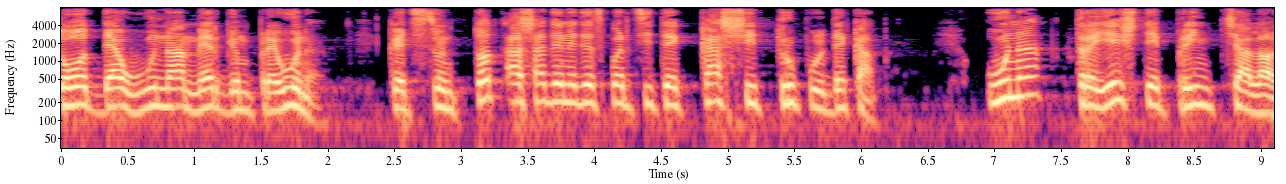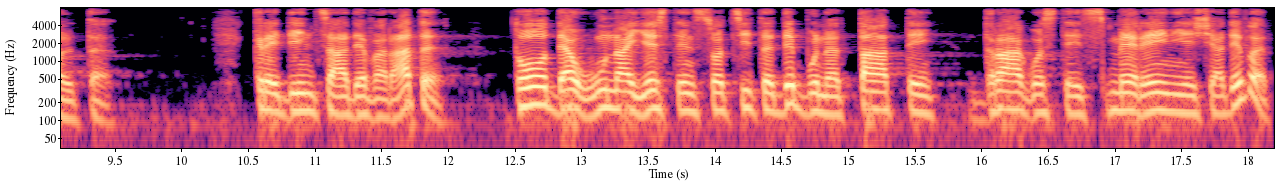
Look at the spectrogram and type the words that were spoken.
totdeauna merg împreună, căci sunt tot așa de nedespărțite ca și trupul de cap. Una trăiește prin cealaltă. Credința adevărată totdeauna este însoțită de bunătate, dragoste, smerenie și adevăr.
